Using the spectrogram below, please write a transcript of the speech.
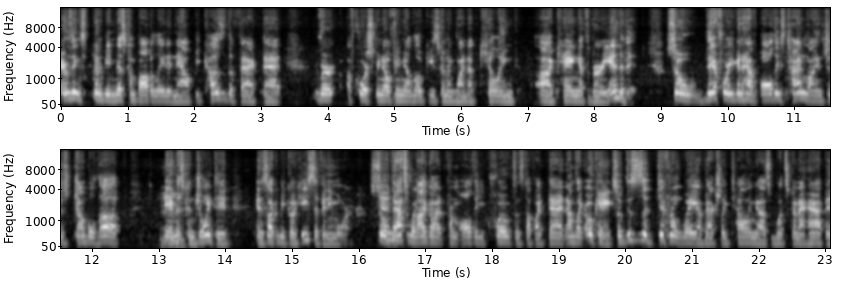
Everything's going to be miscombobulated now because of the fact that we're, of course, we know female Loki is going to wind up killing uh, Kang at the very end of it. So therefore, you're going to have all these timelines just jumbled up and Mhm. it's conjointed and it's not going to be cohesive anymore. So And- that's what I got from all the quotes and stuff like that. And I'm like, okay, so this is a different way of actually telling us what's going to happen.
